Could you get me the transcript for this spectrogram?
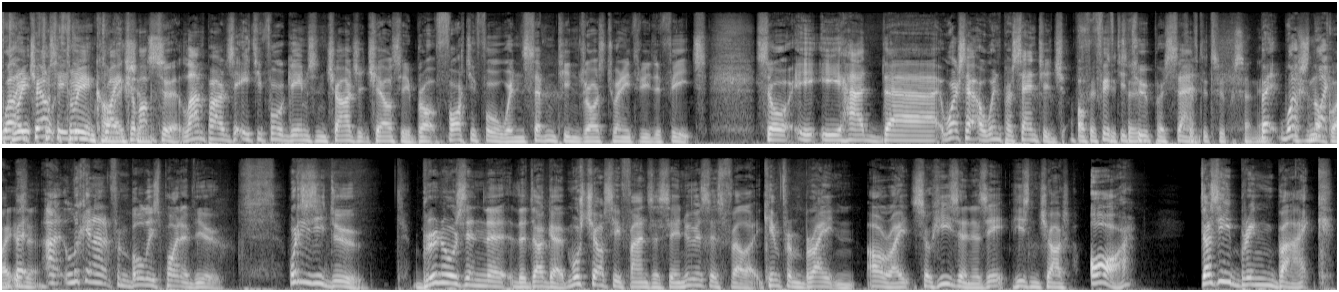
Well, Three- Chelsea th- didn't quite come up to it. Lampard's 84 games in charge at Chelsea brought 44 wins, 17 draws, 23 defeats. So he, he had uh, works out a win percentage of 52 percent. 52%, yeah. But what, Which is not what- great, is it? uh, looking at it from Boehly's point of view, what does he do? Bruno's in the, the dugout. Most Chelsea fans are saying, "Who is this fella? He came from Brighton. All right, so he's in, is he? He's in charge." Or does he bring back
